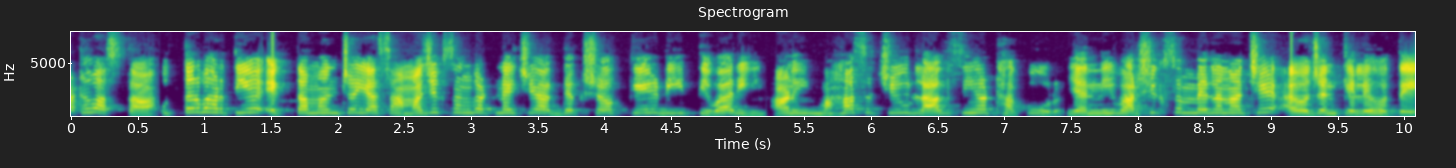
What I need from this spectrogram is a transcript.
आठ वाजता उत्तर भारतीय एकता मंच या सामाजिक संघटनेचे अध्यक्ष के डी तिवारी आणि महासचिव लालसिंह ठाकूर यांनी वार्षिक संमेलनाचे आयोजन केले होते.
